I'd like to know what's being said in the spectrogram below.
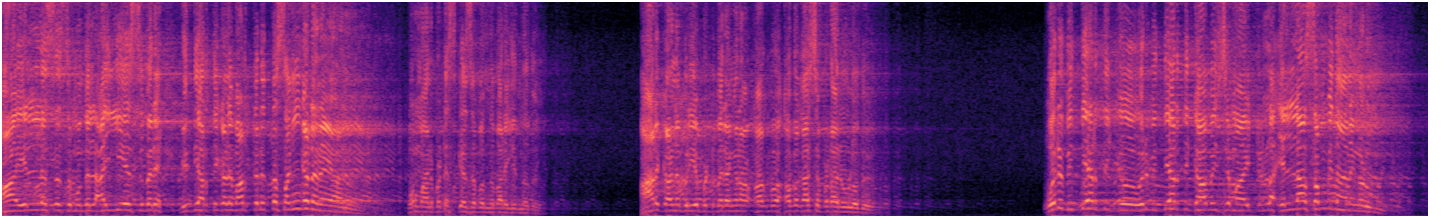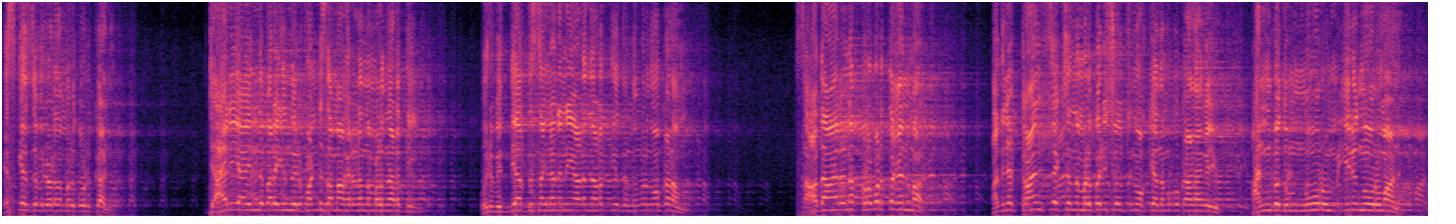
ആ എൽ എസ് എസ് മുതൽ ഐ എസ് വരെ വിദ്യാർത്ഥികളെ വാർത്തെടുത്ത സംഘടനയാണ് ബഹുമാനപ്പെട്ട എസ് എന്ന് പറയുന്നത്. ആർക്കാണ് പ്രിയപ്പെട്ടവർ അങ്ങനെ അവ- അവകാശപ്പെടാനുള്ളത്? ഒരു വിദ്യാർത്ഥിക്ക് ഒരു വിദ്യാർത്ഥിക്ക് ആവശ്യമായിട്ടുള്ള എല്ലാ സംവിധാനങ്ങളും എസ് കെ നമ്മൾ കൊടുക്കാണ്. ജാരിയ എന്ന് പറയുന്ന ഒരു ഫണ്ട് സമാഹരണം നമ്മൾ നടത്തി. ഒരു വിദ്യാർത്ഥി സംഘടനയാണ് നടത്തിയത്. നിങ്ങൾ നോക്കണം. സാധാരണ പ്രവർത്തകന്മാർ അതിലെ ട്രാൻസാക്ഷൻ നമ്മൾ പരിശോധിച്ച് നോക്കിയാൽ നമുക്ക് കാണാൻ കഴിയും. അൻപതും നൂറും ഇരുന്നൂറുമാണ്.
